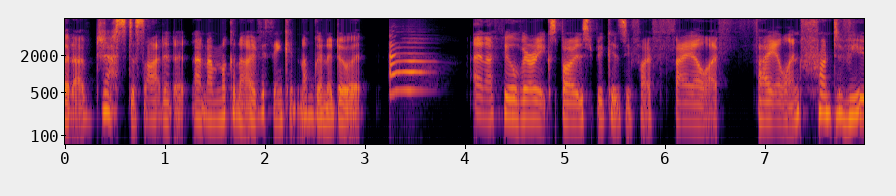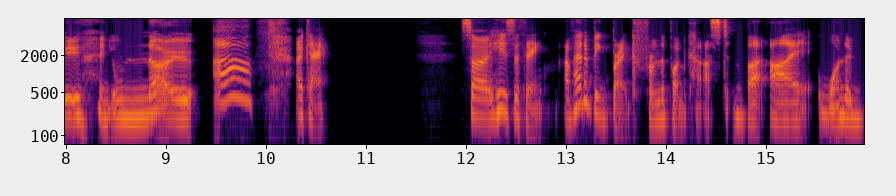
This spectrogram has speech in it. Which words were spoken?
but I've just decided it and I'm not going to overthink it and I'm going to do it. Ah! And I feel very exposed because if I fail, I fail in front of you and you'll know. Ah, okay. So here's the thing. I've had a big break from the podcast, but I want to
